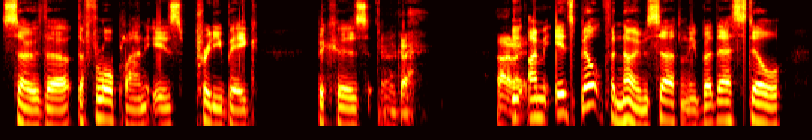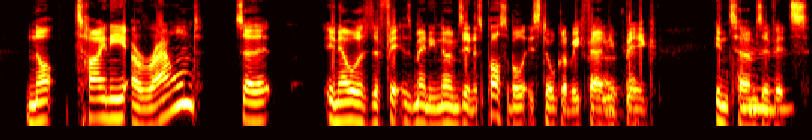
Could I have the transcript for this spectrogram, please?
so the, the floor plan is pretty big because Okay. All right. it, I mean it's built for gnomes certainly, but they're still not tiny around. So that in order to fit as many gnomes in as possible, it's still got to be fairly Okay. big in terms of its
